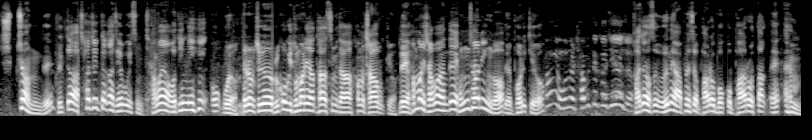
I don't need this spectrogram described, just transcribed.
쉽지 않은데? 일단 찾을 때까지 해보겠습니다. 장어야 어디 있니? 어 뭐야? 여러분 지금 물고기 두 마리 나타났습니다. 한번 잡아볼게요. 네한 마리 잡았는데 동살인가? 네 버릴게요 형이 오늘 잡을 때까지 해야죠. 가져와서 은혜 앞에서 바로 먹고 바로 딱 에헴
